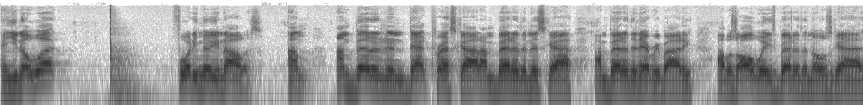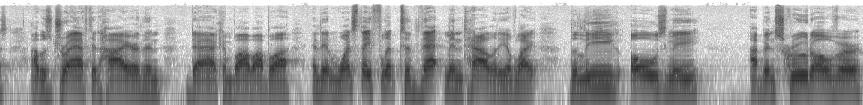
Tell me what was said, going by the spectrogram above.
And you know what? $40 million. I'm, I'm better than Dak Prescott. I'm better than this guy. I'm better than everybody. I was always better than those guys. I was drafted higher than Dak and blah, blah, blah. And then once they flip to that mentality of like, the league owes me, I've been screwed over,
